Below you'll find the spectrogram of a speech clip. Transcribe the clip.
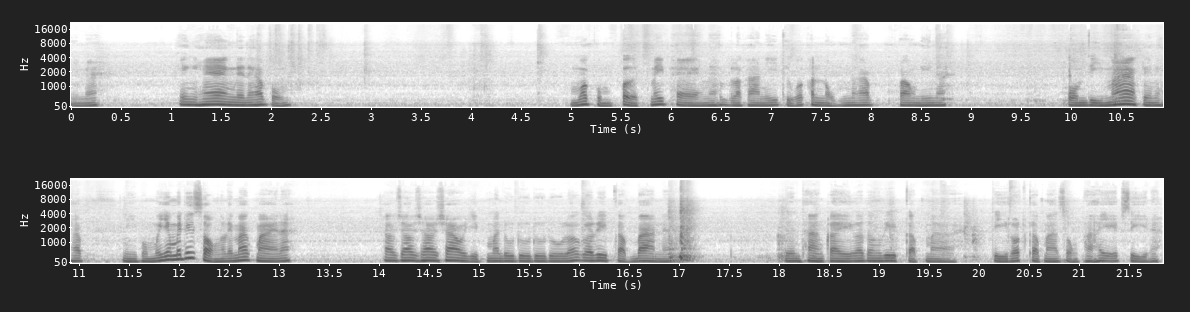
เห็นไหมแห้งๆเลยนะครับผม ผมว่าผมเปิดไม่แพงนะครับ ราคานี้ถือว่าขนมนะครับฟองนี้นะโฟมดีมากเลยนะครับ นี่ผมก็ยังไม่ได้ส่องอะไรมากมายนะ เช่าเช่าเช่าเช่าหยิบมาดูดูดูดูแล้วก็รีบกลับบ้านนะ เดินทางไกลก็ต้องรีบกลับมา ตีรถกลับมาส่งพาให้ FC นะ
